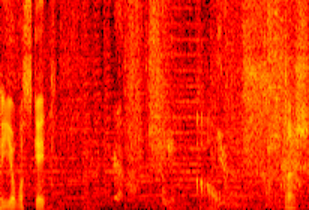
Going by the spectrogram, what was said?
Jo, was geht? Au. Das.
